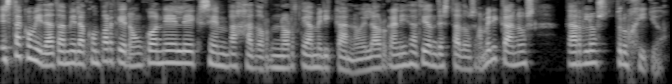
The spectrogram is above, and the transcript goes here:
Esta comida también la compartieron con el ex embajador norteamericano en la Organización de Estados Americanos, Carlos Trujillo.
